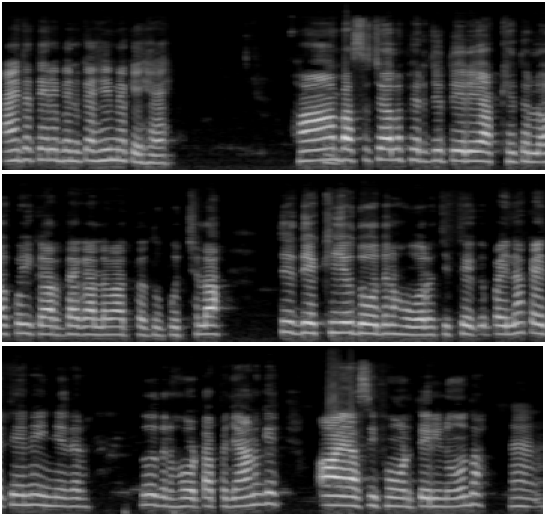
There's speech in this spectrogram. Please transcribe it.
ਐ ਤਾਂ ਤੇਰੇ ਬਿਨ ਕਹੇ ਮੈਂ ਕਿਹਾ ਹਾਂ। ਬਸ ਚੱਲ ਫਿਰ ਜੇ ਤੇਰੇ ਆਖੇ ਤੋਂ ਲਾ- ਕੋਈ ਕਰਦਾ ਗੱਲਬਾਤ ਤਾਂ ਤੂੰ ਪੁੱਛ ਲਾ। ਤੇ ਦੇਖੀ ਜੇ ਦੋ ਦਿਨ ਹੋਰ ਜਿੱਥੇ ਕਿ ਪਹਿਲਾਂ ਕਹਤੇ ਨੇ ਇੰਨੇ ਦਿਨ ਦੋ ਦਿਨ ਹੋਰ ਟੱਪ ਜਾਣਗੇ। ਆਇਆ ਸੀ ਫੋਨ ਤੇਰੀ ਨੂੰਹ ਦਾ। ਹਾਂ।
